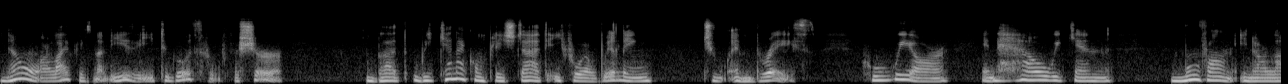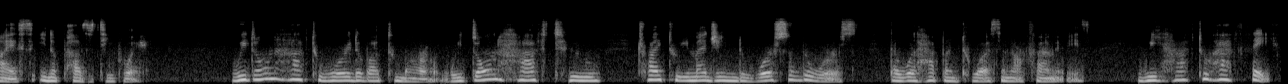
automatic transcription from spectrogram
no, our life is not easy to go through for sure. But we can accomplish that if we are willing to embrace who we are and how we can move on in our lives in a positive way. We don't have to worry about tomorrow. We don't have to try to imagine the worst of the worst that will happen to us and our families. We have to have faith.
